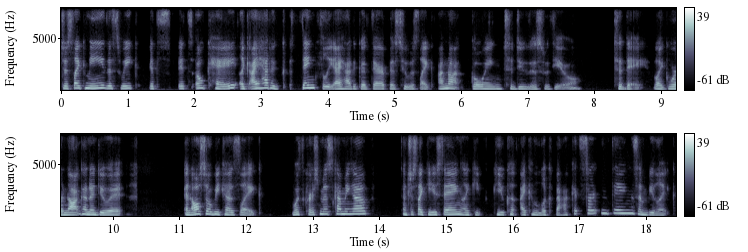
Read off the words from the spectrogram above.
just like me this week it's it's okay. Like i had a thankfully i had a good therapist who was like i'm not going to do this with you today. Like we're not going to do it. And also because like with christmas coming up and just like you saying like you, you can i can look back at certain things and be like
